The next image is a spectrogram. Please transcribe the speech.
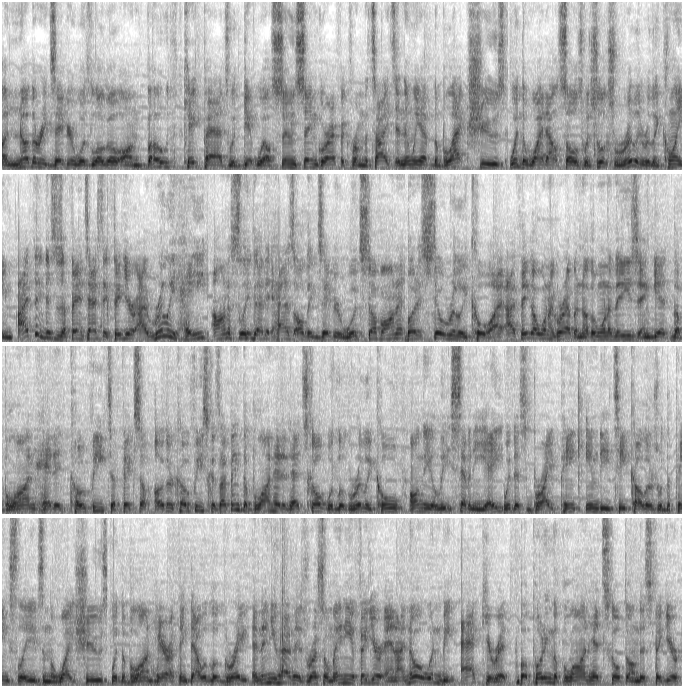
Another Xavier Woods logo on both kick pads with Get Well Soon. Same graphic from the tights. And then we have the black shoes with the white outsoles, which looks really, really clean. I think this is a fantastic figure. I really hate, honestly, that it has all the Xavier Woods stuff on it, but it's still really cool. I, I think I want to grab another one of these and get the blonde-headed Kofi to fix up other Kofis, because I think the blonde-headed head sculpt would look really cool on the Elite 78 with this bright pink MDT colors with the pink sleeves and the white shoes with the blonde hair. I think that would look great. And then you have his WrestleMania figure, and I know it wouldn't be accurate, but putting the blonde head sculpt on this figure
